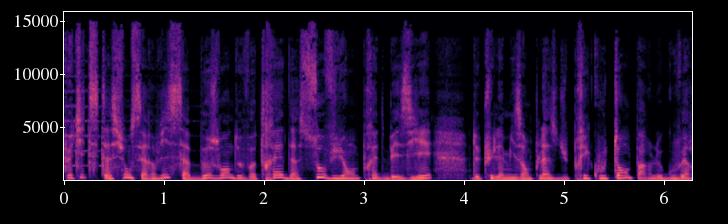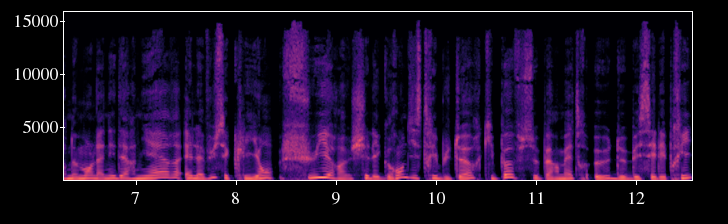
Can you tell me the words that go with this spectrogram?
Petite station-service a besoin de votre aide à Sauvian, près de Béziers. Depuis la mise en place du prix coûtant par le gouvernement l'année dernière, elle a vu ses clients fuir chez les grands distributeurs qui peuvent se permettre, eux, de baisser les prix.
